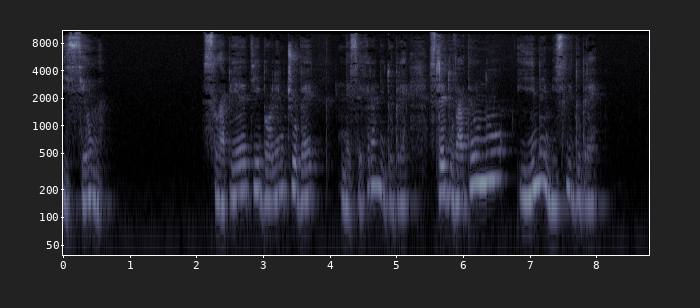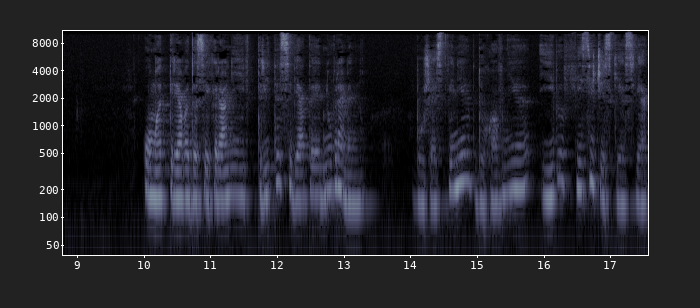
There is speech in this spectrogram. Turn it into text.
и силна. Слабият и болен човек не се храни добре, следователно и не мисли добре. Умът трябва да се храни и в трите свята едновременно. Божествения, в духовния и в физическия свят.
